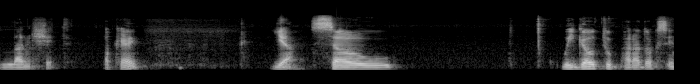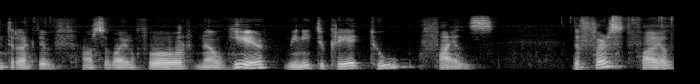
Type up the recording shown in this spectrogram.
Launch it. Okay. Yeah. So we go to Paradox Interactive, of Iron 4. Now here, we need to create two files. The first file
